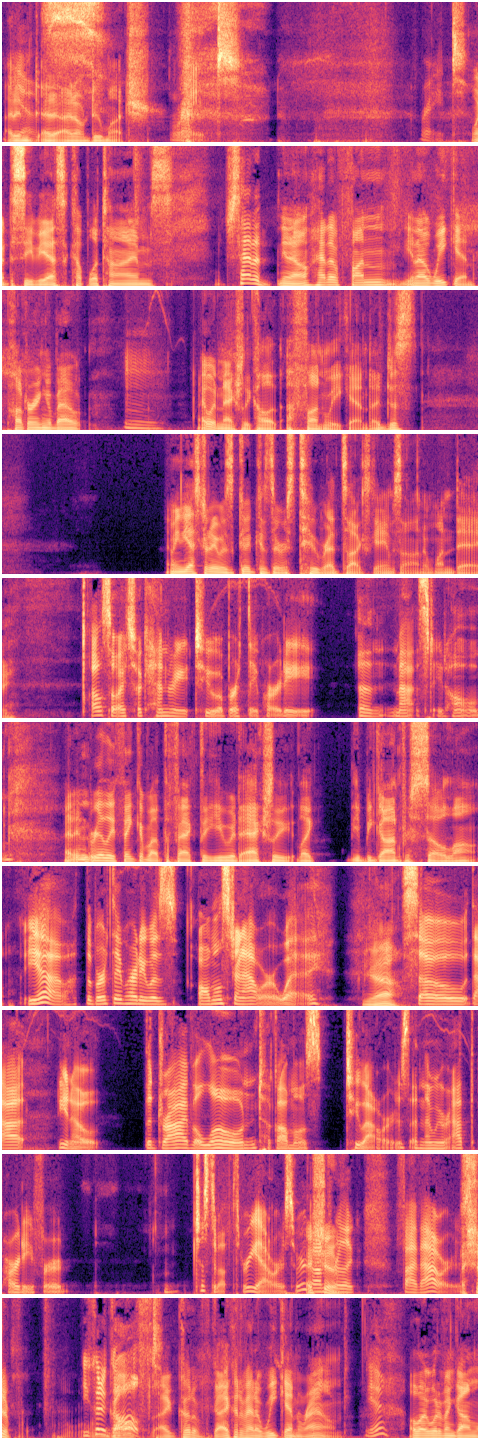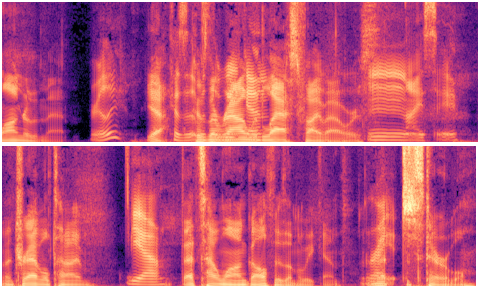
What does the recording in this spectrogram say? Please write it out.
I didn't. Yes. I, I don't do much. Right. right. Went to CVS a couple of times. Just had a you know had a fun you know weekend puttering about. Mm. I wouldn't actually call it a fun weekend. I just. I mean, yesterday was good because there was two Red Sox games on in one day. Also, I took Henry to a birthday party and Matt stayed home. I didn't really think about the fact that you would actually like you'd be gone for so long. Yeah, the birthday party was almost an hour away. Yeah. So that, you know, the drive alone took almost two hours. And then we were at the party for just about three hours. We were I gone for should've- like five hours. I should have. You could have golfed. I could have. I could have had a weekend round. yeah. Although I would have been gone longer than that. Really? Yeah, 'Cause it because the the round would weekend? last five hours. Mm, I see. The travel time. Yeah. That's how long golf is on the weekend. And that- Right. it's terrible.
